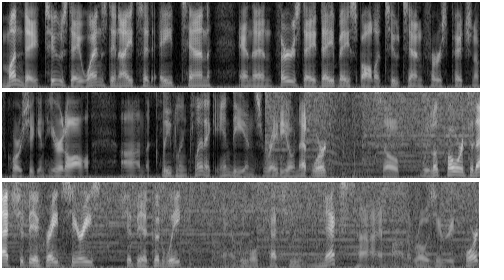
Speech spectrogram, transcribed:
Monday, Tuesday, Wednesday nights at 8:10 and then Thursday day baseball at 2:10 first pitch and of course you can hear it all on the Cleveland Clinic Indians radio network. So, we look forward to that. Should be a great series, should be a good week. And we will catch you next time on the Rosie Report.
